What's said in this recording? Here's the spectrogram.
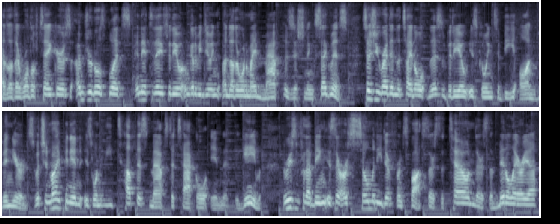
Hello there World of Tankers, I'm Droodles Blitz, and in today's video I'm going to be doing another one of my map positioning segments. So as you read in the title, this video is going to be on Vineyards, which in my opinion is one of the toughest maps to tackle in the game. The reason for that being is there are so many different spots. There's the town, there's the middle area,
